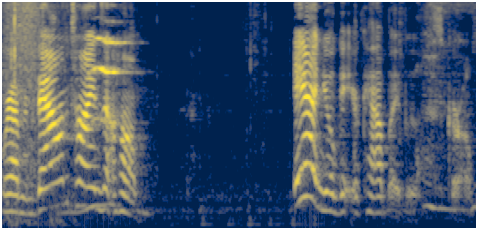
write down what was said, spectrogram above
we're having Valentine's at home. And you'll get your cowboy boots, girls.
